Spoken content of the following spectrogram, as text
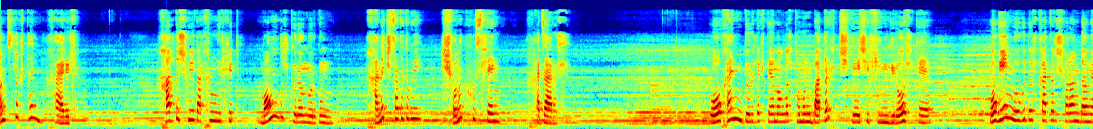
онцлогтой нь хайрл халдшгүй дархан ирэхэд Монгол төрөн өргөн ханаж цаддаггүй шунаг хүслэн хазаарл. Уухан дүрлэгтэй Монгол түмэн бадарч дээшилхэн гөрөөлтэй Угийн өгдөлт газар шорондон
